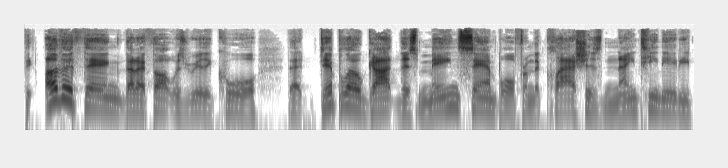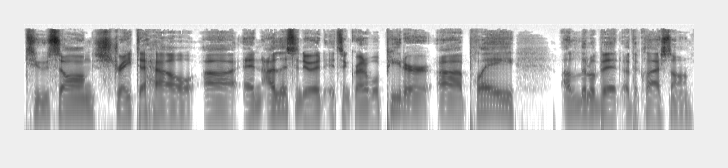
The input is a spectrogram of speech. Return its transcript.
The other thing that I thought was really cool that Diplo got this main sample from the Clash's 1982 song "Straight to Hell," uh, and I listened to it. It's incredible. Peter, uh, play a little bit of the Clash song.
